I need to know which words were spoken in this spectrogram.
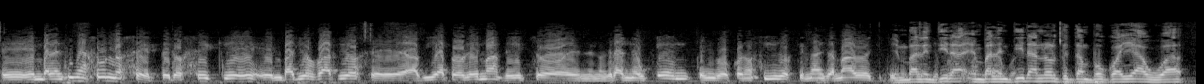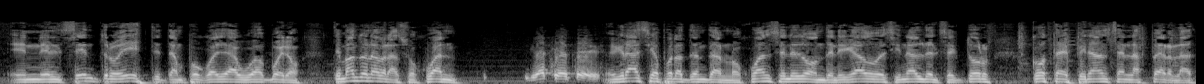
Eh, en Valentina Sur no sé, pero sé que en varios barrios eh, había problemas. De hecho, en el Gran Neuquén tengo conocidos que me han llamado. en Valentina, en Valentina Norte tampoco hay agua. En el centro este tampoco hay agua. Bueno, te mando un abrazo, Juan. Gracias a ustedes. Gracias por atendernos. Juan Celedón, delegado vecinal del sector Costa Esperanza en Las Perlas.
